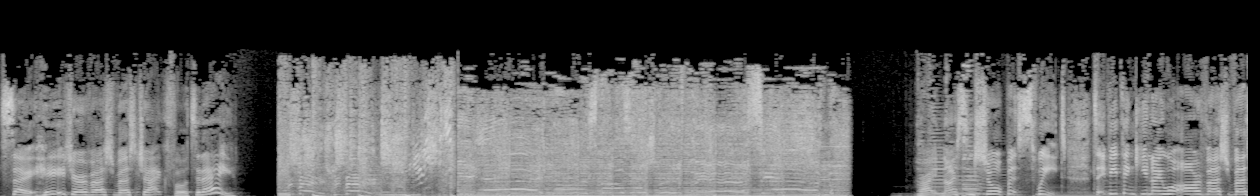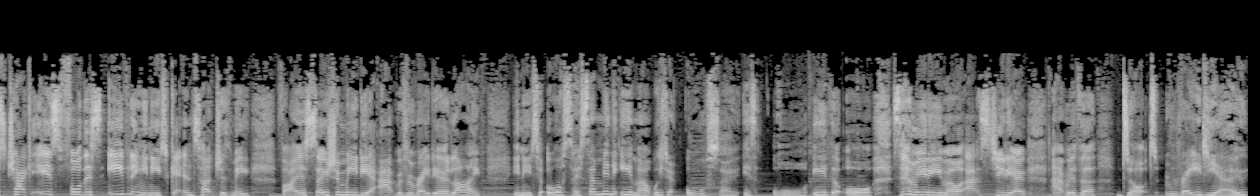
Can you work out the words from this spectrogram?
So here is your reverse reverse track for today. Reverse, reverse. Right, nice and short but sweet. So if you think you know what our reverse reverse track is for this evening, you need to get in touch with me via social media at River Radio Live. You need to also send me an email. We don't also is or either or. Send me an email at studio at river.radio.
